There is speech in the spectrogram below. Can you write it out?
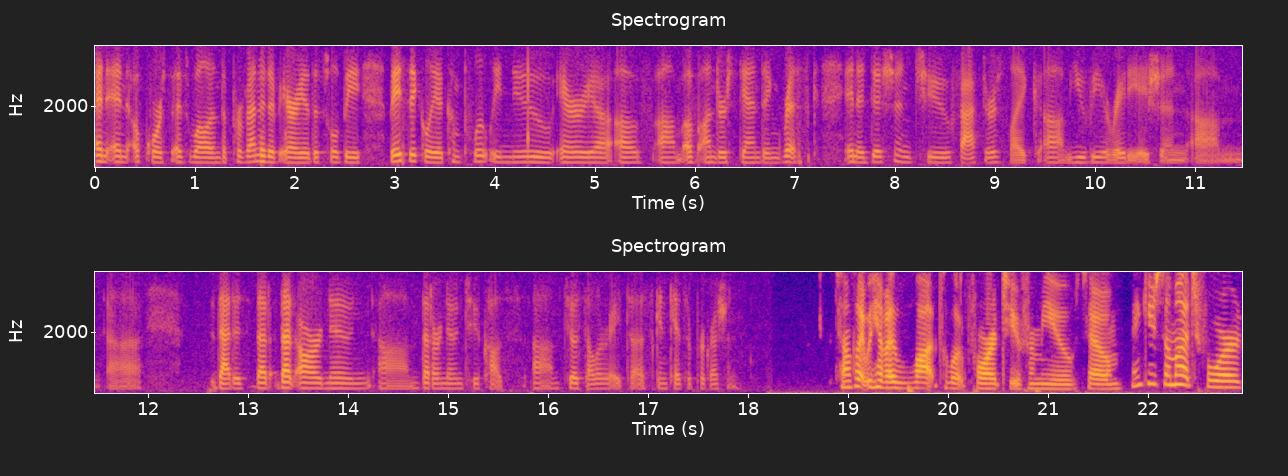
and, and of course, as well in the preventative area, this will be basically a completely new area of, um, of understanding risk, in addition to factors like um, UV irradiation um, uh, that is that, that are known um, that are known to cause um, to accelerate uh, skin cancer progression. Sounds like we have a lot to look forward to from you. So thank you so much for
